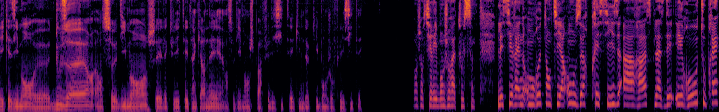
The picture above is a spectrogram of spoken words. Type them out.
Il est quasiment 12 euh, heures en ce dimanche et l'actualité est incarnée en ce dimanche par Félicité Kindoki. Bonjour Félicité. Bonjour Thierry, bonjour à tous. Les sirènes ont retenti à 11 heures précises à Arras, place des Héros, tout près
